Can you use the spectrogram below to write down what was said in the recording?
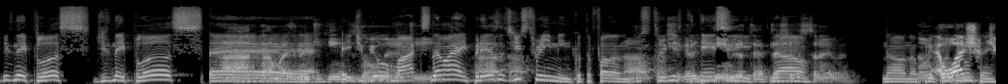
Disney Plus, Disney Plus, ah, é... tá, mas não é de games HBO não, né? Max, de... não é empresas ah, tá. de streaming que eu tô falando, ah, de tá, streaming tá, que tem esse até, até não. estranho, velho. Não, não, não. É, eu acho que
